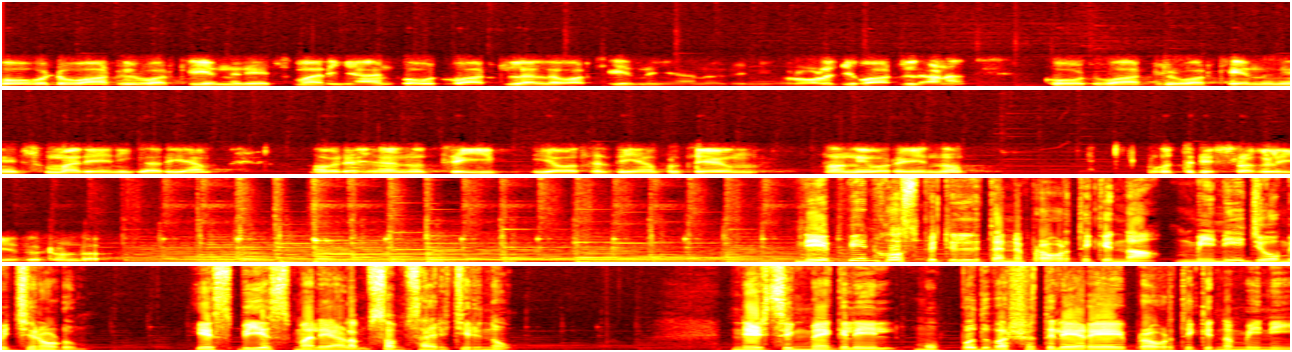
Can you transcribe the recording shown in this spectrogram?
കോവിഡ് വാർഡിൽ വർക്ക് ചെയ്യുന്ന നേഴ്സുമാർ ഞാൻ കോവിഡ് വാർഡിലല്ല വർക്ക് ചെയ്യുന്നത്. ഒരു ന്യൂറോളജി വാർഡിലാണ്. കോവിഡ് വാർഡിൽ വർക്ക് ചെയ്യുന്ന നേഴ്സുമാരെ എനിക്കറിയാം. അവരെ ഞാൻ ഒത്തിരി ഈ അവസരത്തിൽ ഞാൻ പ്രത്യേകം നന്ദി പറയുന്നു. ഒത്തിരി സ്ട്രഗിൾ ചെയ്തിട്ടുണ്ട്. നേപ്പിയൻ ഹോസ്പിറ്റലിൽ തന്നെ പ്രവർത്തിക്കുന്ന മിനി ജോമിച്ചനോടും എസ് ബി എസ് മലയാളം സംസാരിച്ചിരുന്നു. നഴ്സിംഗ് മേഖലയിൽ മുപ്പത് വർഷത്തിലേറെയായി പ്രവർത്തിക്കുന്ന മിനി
